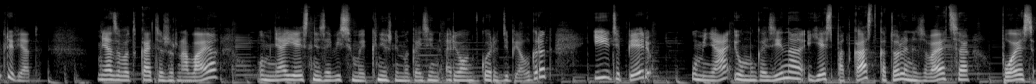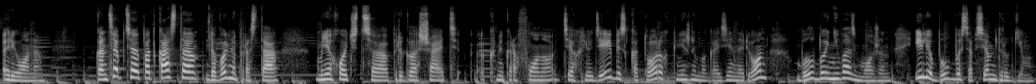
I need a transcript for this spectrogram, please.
привет! Меня зовут Катя Жирновая, у меня есть независимый книжный магазин «Орион» в городе Белгород, и теперь у меня и у магазина есть подкаст, который называется «Пояс Ориона». Концепция подкаста довольно проста. Мне хочется приглашать к микрофону тех людей, без которых книжный магазин «Орион» был бы невозможен или был бы совсем другим.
